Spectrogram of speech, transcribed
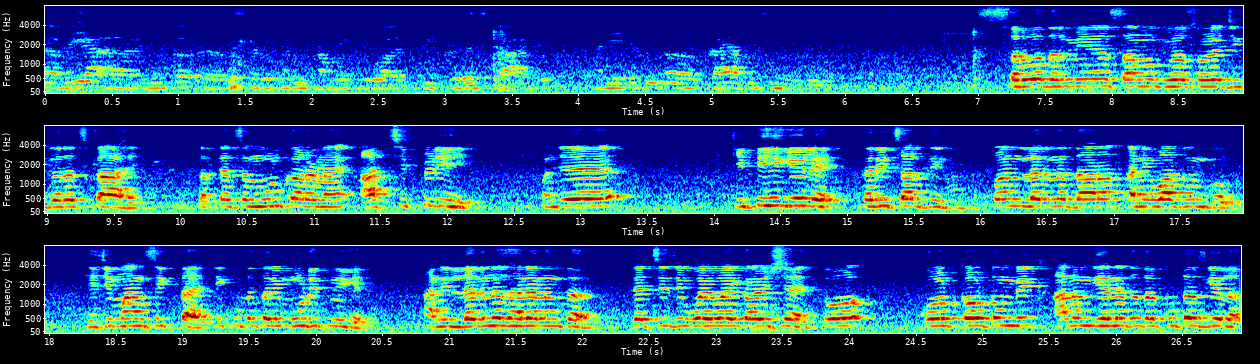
अं, भैया अं, नेमकं अं, सर्वधर्म सामूहिक विवाहाची गरज का आहे? आणि याच्यातून अं, काय आपण समजून घेऊ? शकतो? सर्वधर्मीय सामूहिक विवाह सोहळ्याची गरज का आहे? तर त्याचं मूळ कारण आहे आजची पिढी ही म्हणजे कितीही गेले तरी चालतील पण लग्न दारात आणि वाजवून करू. ही जी मानसिकता आहे ती कुठंतरी मुडीत निघेल. आणि लग्न झाल्यानंतर त्याचे जे वैवाहिक आयुष्य आहे तो कोट कौटुंबिक आनंद घेण्याचं तर कुठंच गेलं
